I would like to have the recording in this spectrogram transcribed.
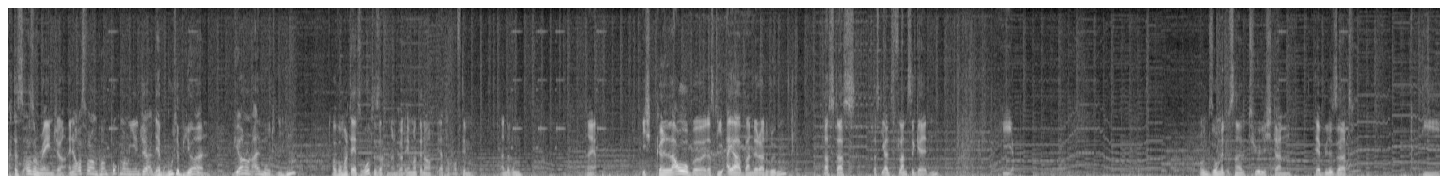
Ach, das ist auch so ein Ranger. Eine Herausforderung von Pokémon Ranger, der gute Björn. Björn und Almut. Mhm. Aber warum hat er jetzt rote Sachen an? Gerade eben hat er noch... Der hat doch auf dem anderen... Naja. Ich glaube, dass die Eierbande da drüben, dass das... Dass die als Pflanze gelten. Ja. Und somit ist natürlich dann der Blizzard die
